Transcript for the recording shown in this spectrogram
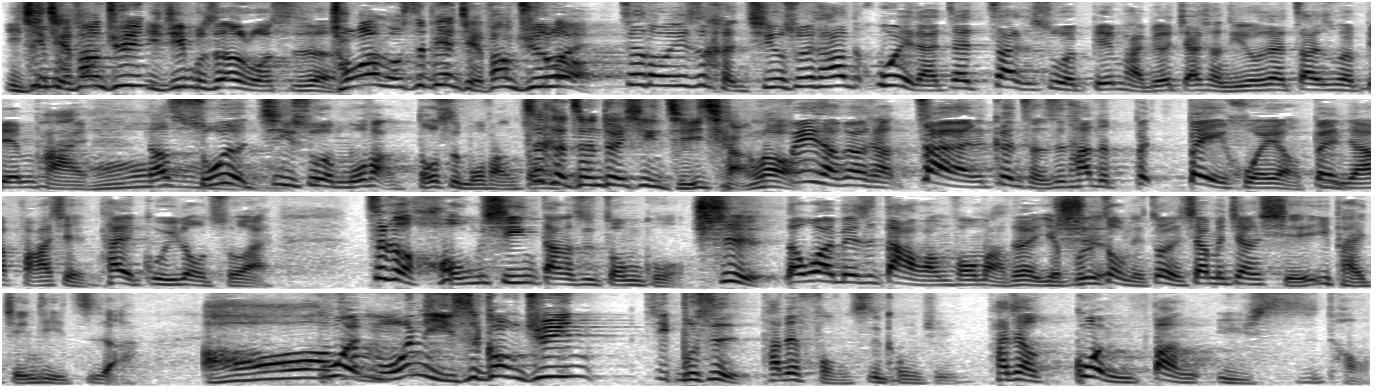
已经解放军，已经不是俄罗斯了，从俄罗斯变解放军了。这东西是很清楚，所以他未来在战术的编排，比如假想敌都在战术的编排，然后所有技术的模仿都是模仿。这个针对性极强了，非常非常强。再来的更扯是他的背背徽哦，被人家发现，他也故意露出来。这个红心当然是中国，是那外面是大黄蜂嘛，对不对？也不是重点，重点下面这样写一排简体字啊。哦，棍模拟是共军，不是他在讽刺共军，他叫棍棒与石头，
